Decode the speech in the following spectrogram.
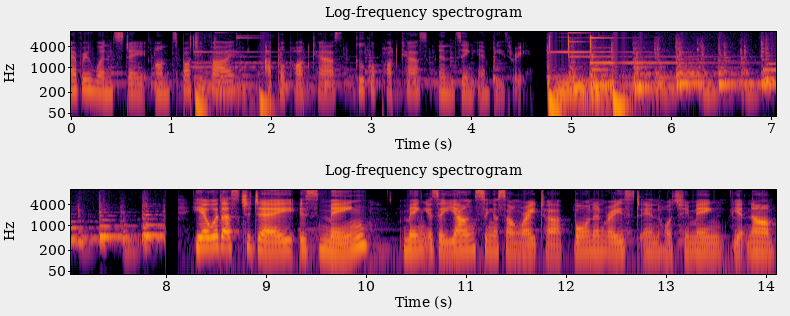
every Wednesday on Spotify, Apple Podcasts, Google Podcasts, and Zing MP3. Here with us today is Minh. Minh is a young singer songwriter born and raised in Ho Chi Minh, Vietnam.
